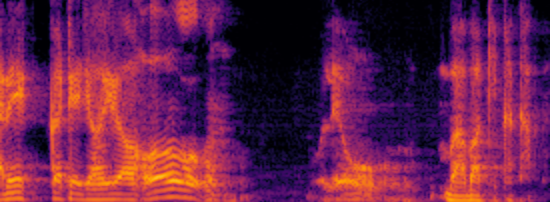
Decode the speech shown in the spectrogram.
अरे कटे जा हो बोले, ओ, बाबा की कथा में।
